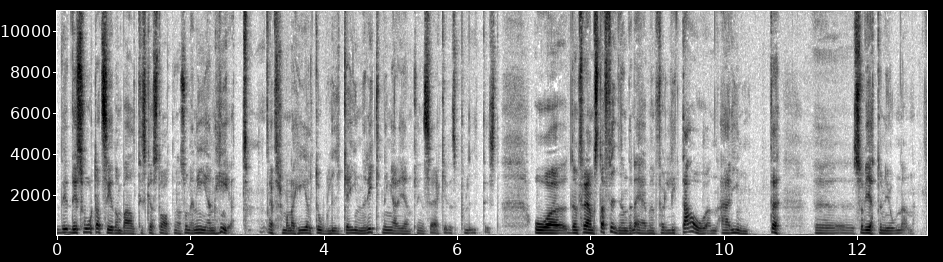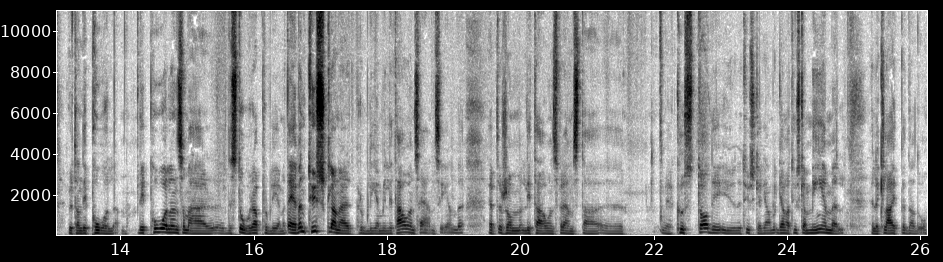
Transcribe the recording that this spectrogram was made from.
det är svårt att se de baltiska staterna som en enhet eftersom man har helt olika inriktningar egentligen säkerhetspolitiskt. Och den främsta fienden även för Litauen är inte eh, Sovjetunionen utan det är Polen. Det är Polen som är det stora problemet. Även Tyskland är ett problem i Litauens hänseende eftersom Litauens främsta eh, eh kuststad är ju det tyska, gamla, gamla tyska Memel eller Klaipeda då.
